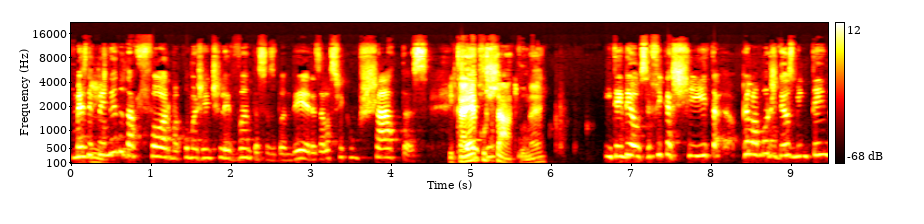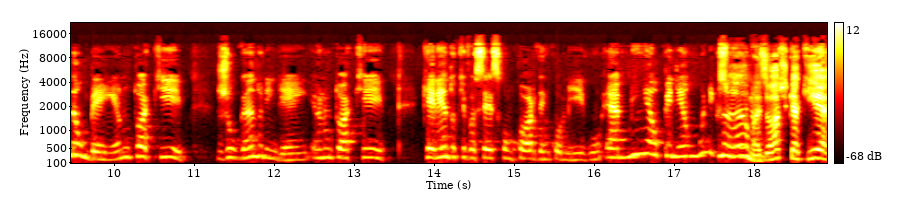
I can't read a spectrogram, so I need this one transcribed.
Mas dependendo Sim. da forma como a gente levanta essas bandeiras, elas ficam chatas. Fica eco gente... chato, né? Entendeu? Você fica xiita. Pelo amor de Deus, me entendam bem. Eu não estou aqui julgando ninguém. Eu não estou aqui querendo que vocês concordem comigo. É a minha opinião única. Não, mas eu acho que aqui é,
